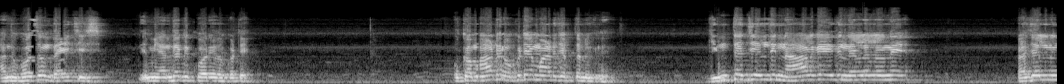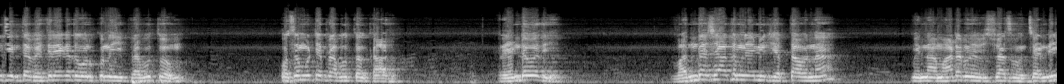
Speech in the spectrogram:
అందుకోసం దయచేసి మీ అందరిని కోరేది ఒకటే. ఒక మాట ఒకటే మాట చెప్తా మీకు నేను. ఇంత జల్ది నాలుగైదు నెలల్లోనే ప్రజల నుంచి ఇంత వ్యతిరేకత కొనుక్కున్న ఈ ప్రభుత్వం కొసముట్టే ప్రభుత్వం కాదు. రెండవది వంద శాతం నేను మీకు చెప్తా ఉన్నా మీరు నా మాట మీద విశ్వాసం ఉంచండి.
